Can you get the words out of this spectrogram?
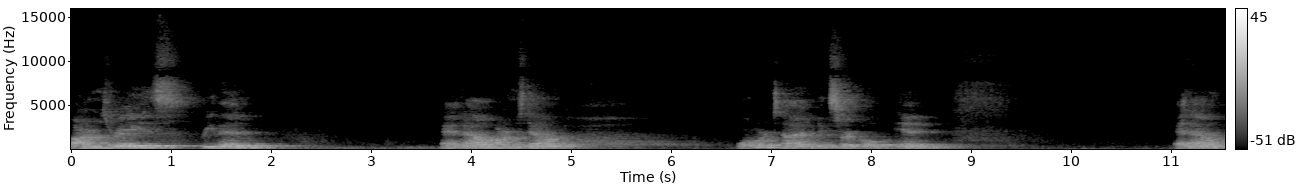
Arms raised, breathe in. And out, arms down. One more time, big circle, in. And out.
